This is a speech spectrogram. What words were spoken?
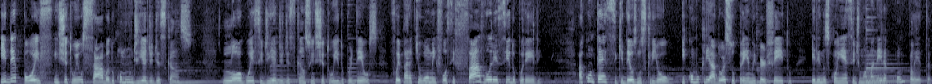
e depois instituiu o sábado como um dia de descanso. Logo, esse dia de descanso instituído por Deus foi para que o homem fosse favorecido por ele. Acontece que Deus nos criou e, como Criador supremo e perfeito, ele nos conhece de uma maneira completa.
